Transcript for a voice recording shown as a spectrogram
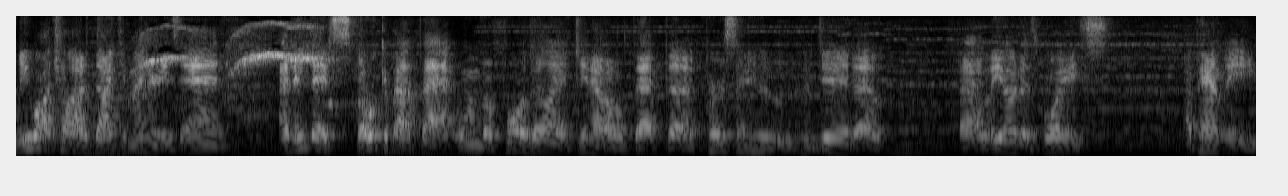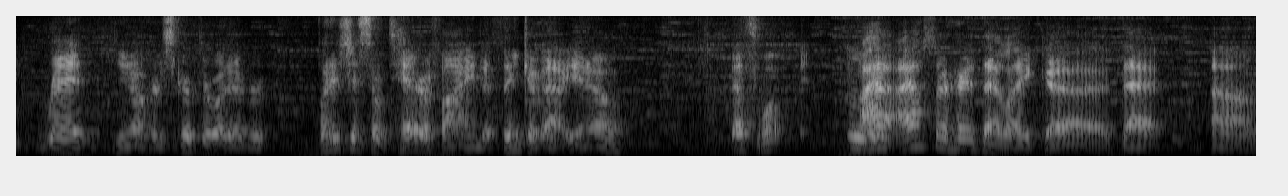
we watch a lot of documentaries, and I think they spoke about that one before. They're like, you know, that the person who who did uh, uh, Leota's voice apparently read, you know, her script or whatever. But it's just so terrifying to think about, you know. That's what. I, I also heard that like uh, that um,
